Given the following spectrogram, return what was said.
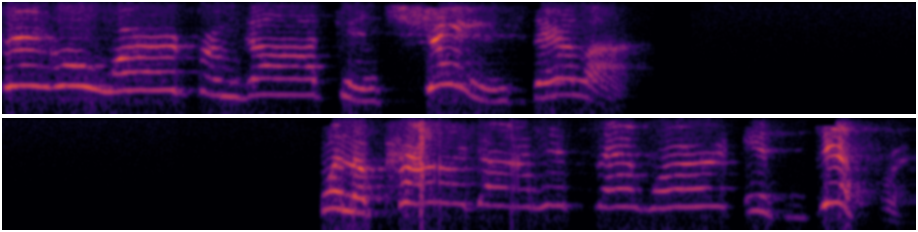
single word from God can change their life. When the power of God hits that word, it's different.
